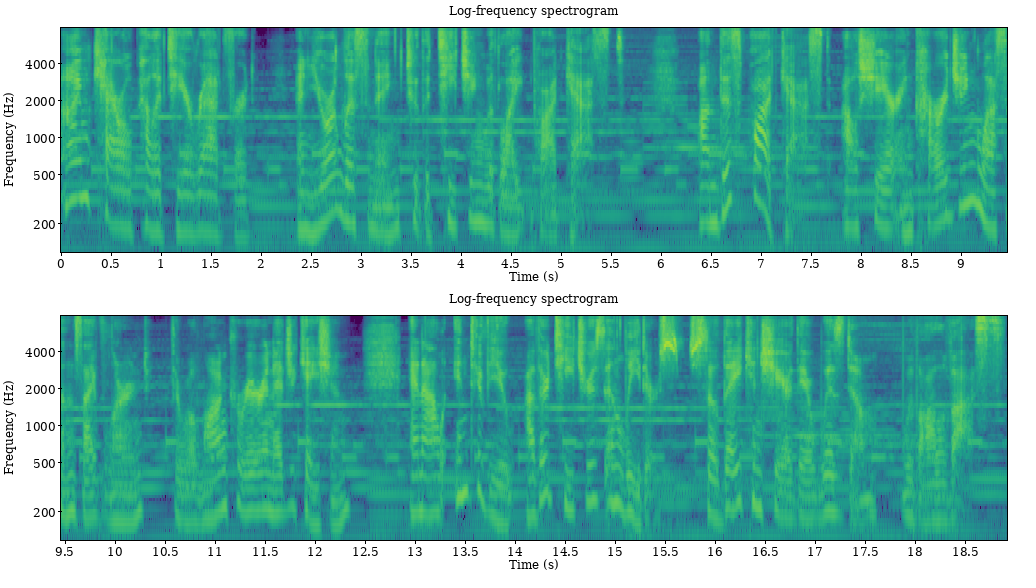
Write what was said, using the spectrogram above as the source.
I'm Carol Pelletier Radford, and you're listening to the Teaching with Light podcast. On this podcast, I'll share encouraging lessons I've learned through a long career in education, and I'll interview other teachers and leaders so they can share their wisdom with all of us.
